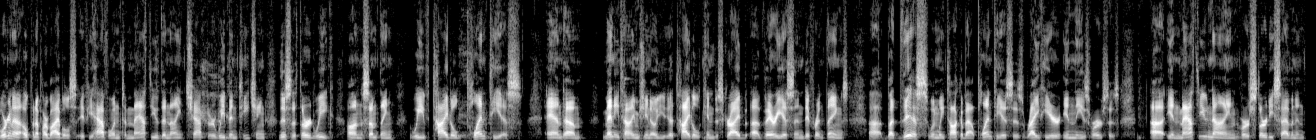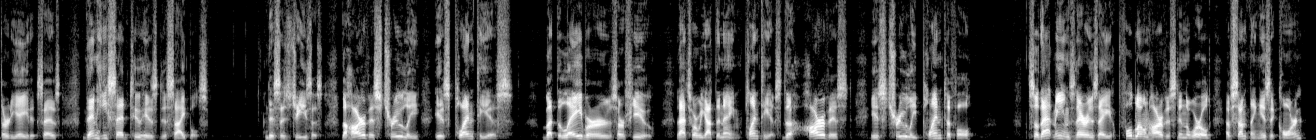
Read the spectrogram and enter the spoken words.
we're going to open up our Bibles, if you have one, to Matthew, the ninth chapter. We've been teaching, this is the third week, on something we've titled Plenteous. And um, many times, you know, a title can describe uh, various and different things. Uh, but this, when we talk about plenteous, is right here in these verses. Uh, in Matthew 9, verse 37 and 38, it says, Then he said to his disciples, This is Jesus, the harvest truly is plenteous, but the laborers are few. That's where we got the name, plenteous. The harvest is truly plentiful so that means there is a full blown harvest in the world of something. Is it corn?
